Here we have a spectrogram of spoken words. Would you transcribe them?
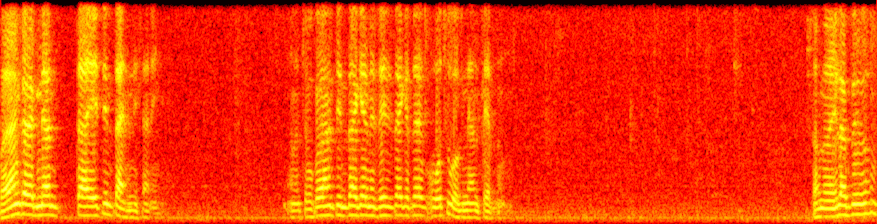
ભયંકર અજ્ઞાનતા એ ચિંતાની નિશાની. અને છોકરાને ચિંતા કે નથી ચિંતા કે ઓછું અજ્ઞાન છે એમનું. તમને નહીં લાગતું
